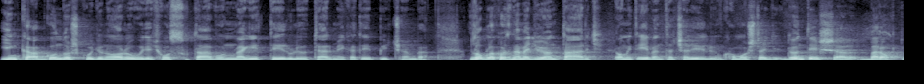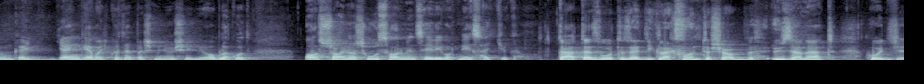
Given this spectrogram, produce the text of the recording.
inkább gondoskodjon arról, hogy egy hosszú távon megítérülő terméket építsen be. Az ablak az nem egy olyan tárgy, amit évente cserélünk. Ha most egy döntéssel beraktunk egy gyenge vagy közepes minőségű ablakot, azt sajnos 20-30 évig ott nézhetjük. Tehát ez volt az egyik legfontosabb üzenet, hogy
